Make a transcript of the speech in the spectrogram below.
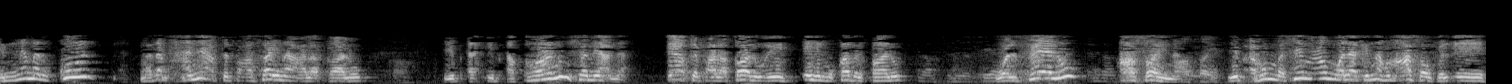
إنما القول ما دام هنعطف عصينا على قالوا يبقى يبقى قالوا سمعنا. اعطف على قالوا إيه؟ إيه المقابل قالوا؟ والفعل عصينا. عصينا. يبقى هم سمعوا ولكنهم عصوا في الإيه؟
